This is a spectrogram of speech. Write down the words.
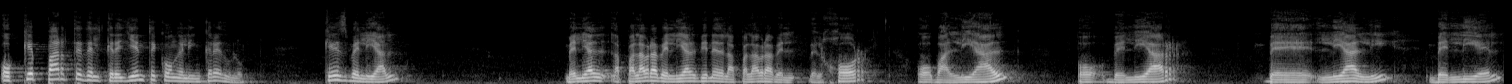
¿O qué parte del creyente con el incrédulo? ¿Qué es Belial? Belial, la palabra Belial viene de la palabra Beljor o Balial o Beliar, Beliali, Beliel.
